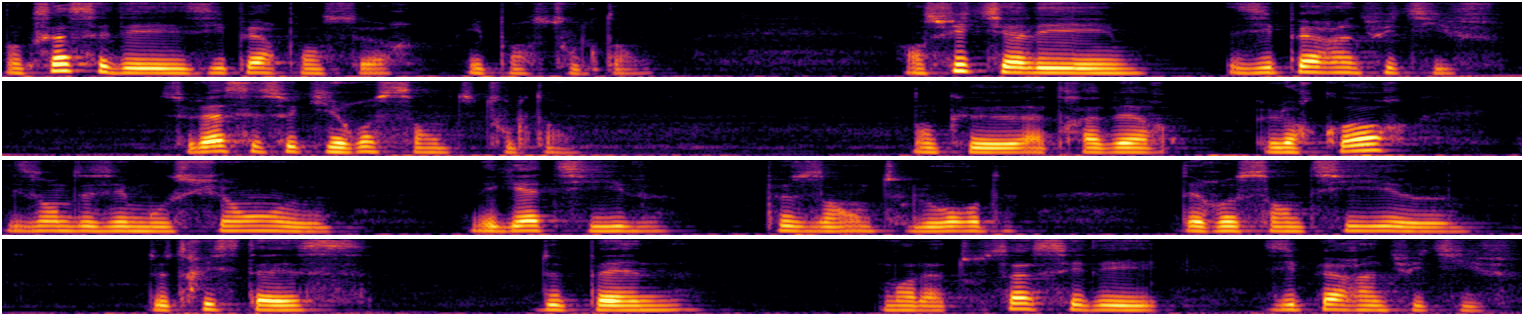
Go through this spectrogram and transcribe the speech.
Donc ça, c'est des hyper-penseurs, ils pensent tout le temps. Ensuite, il y a les hyper-intuitifs. Ceux-là, c'est ceux qui ressentent tout le temps. Donc euh, à travers leur corps, ils ont des émotions euh, négatives, pesantes, lourdes, des ressentis de tristesse, de peine. Voilà, tout ça, c'est les hyper-intuitifs.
